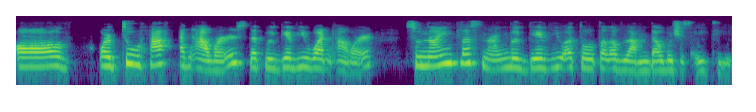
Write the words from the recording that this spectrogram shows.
of or two half an hours, that will give you one hour. So 9 plus 9 will give you a total of lambda, which is 18.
